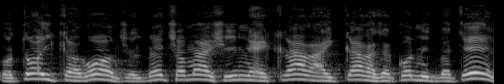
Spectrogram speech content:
אותו עיקרון של בית שמאי, שאם נעקר העיקר אז הכל מתבטל,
